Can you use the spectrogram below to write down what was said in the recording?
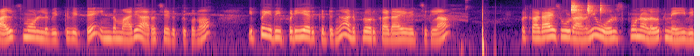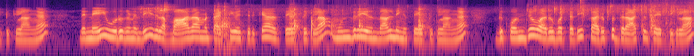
பல்ஸ் மோடில் விட்டு விட்டு இந்த மாதிரி அரைச்சி எடுத்துக்கணும். இப்போ இது இப்படியே இருக்கட்டுங்க. அடுப்பில் ஒரு கடாயை வச்சுக்கலாம். இப்போ கடாய் சூடானது ஒரு ஸ்பூன் அளவுக்கு நெய் விட்டுக்கலாங்க. இந்த நெய் உருகுனது இதில் பாதாமை தட்டி வச்சுருக்கேன் அதை சேர்த்துக்கலாம். முந்திரி இருந்தாலும் நீங்கள் சேர்த்துக்கலாங்க. இது கொஞ்சம் வறுபட்டதையும் கருப்பு திராட்சை சேர்த்துக்கலாம்.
